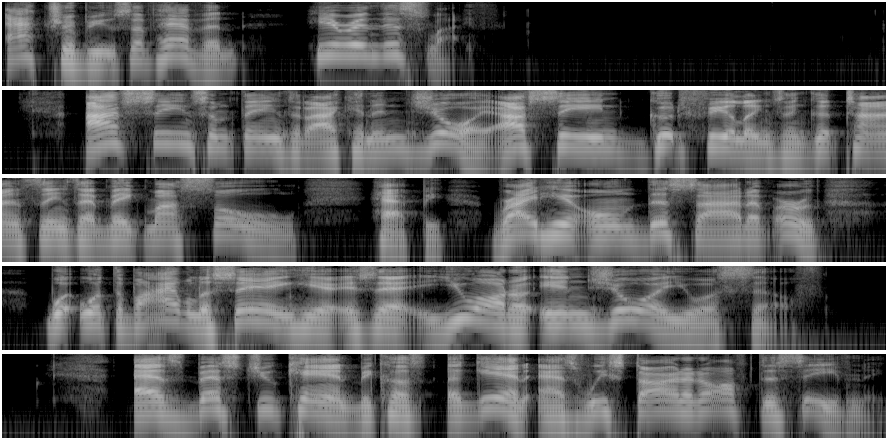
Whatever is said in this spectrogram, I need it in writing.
attributes of heaven here in this life. I've seen some things that I can enjoy. I've seen good feelings and good times, things that make my soul happy right here on this side of earth. What, what the Bible is saying here is that you ought to enjoy yourself as best you can, because again, as we started off this evening,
